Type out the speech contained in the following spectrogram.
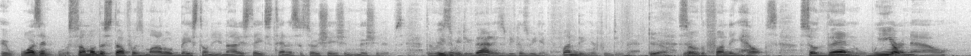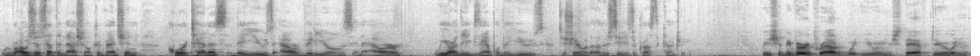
it wasn't, some of the stuff was modeled based on the United States Tennis Association initiatives. The reason we do that is because we get funding if we do that. Yeah. So yeah. the funding helps. So then we are now we were, I was just at the national convention. Core Tennis, they use our videos and our, we are the example they use to share with other cities across the country. Well, you should be very proud of what you and your staff do and,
